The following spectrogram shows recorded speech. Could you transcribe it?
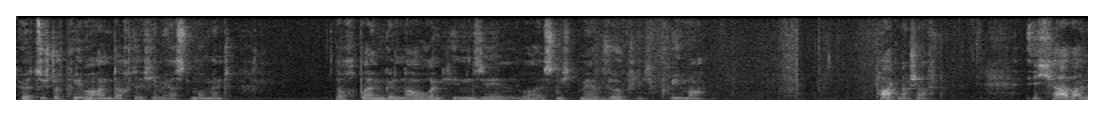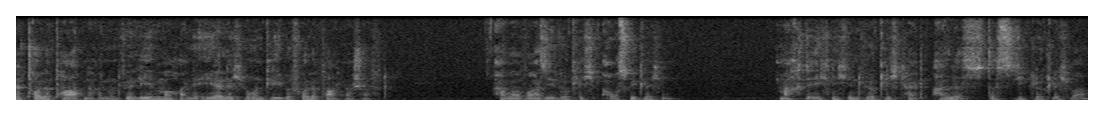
Hört sich doch prima an, dachte ich im ersten Moment. Doch beim genaueren Hinsehen war es nicht mehr wirklich prima. Partnerschaft. Ich habe eine tolle Partnerin und wir leben auch eine ehrliche und liebevolle Partnerschaft. Aber war sie wirklich ausgeglichen? Machte ich nicht in Wirklichkeit alles, dass sie glücklich war?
